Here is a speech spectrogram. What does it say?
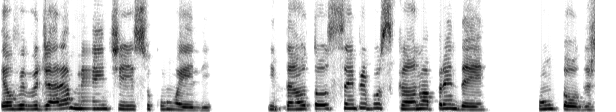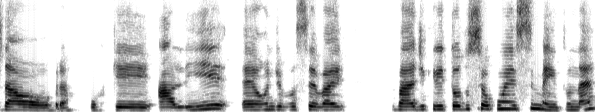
eu vivo diariamente isso com ele. Então, eu estou sempre buscando aprender com todos da obra, porque ali é onde você vai, vai adquirir todo o seu conhecimento, né?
